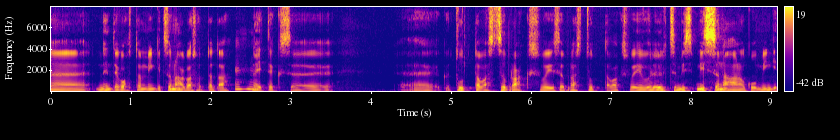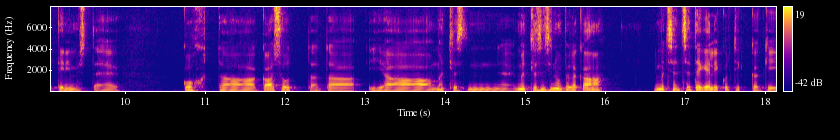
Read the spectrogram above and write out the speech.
äh, nende kohta mingit sõna kasutada mm, -hmm. näiteks äh, äh, tuttavast sõbraks või sõbrast tuttavaks või üleüldse, mis, mis sõna nagu mingite inimeste kohta kasutada ja mõtlesin, mõtlesin sinu peale ka. Ja mõtlesin, et see tegelikult ikkagi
